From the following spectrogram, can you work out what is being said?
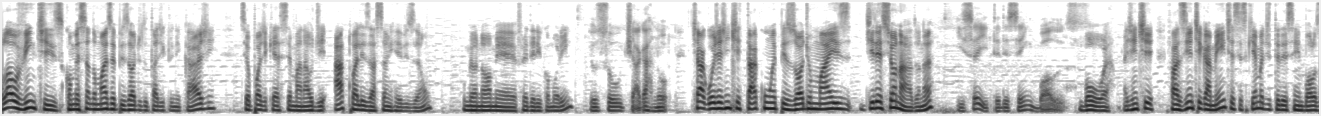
Olá, ouvintes! Começando mais um episódio do Tá de Clinicagem, seu podcast semanal de atualização e revisão. O meu nome é Frederico Amorim. Eu sou o Thiago Arnaud. Tiago, hoje a gente tá com um episódio mais direcionado, né? Isso aí, TDC em bolos. Boa. A gente fazia antigamente esse esquema de TDC em bolos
